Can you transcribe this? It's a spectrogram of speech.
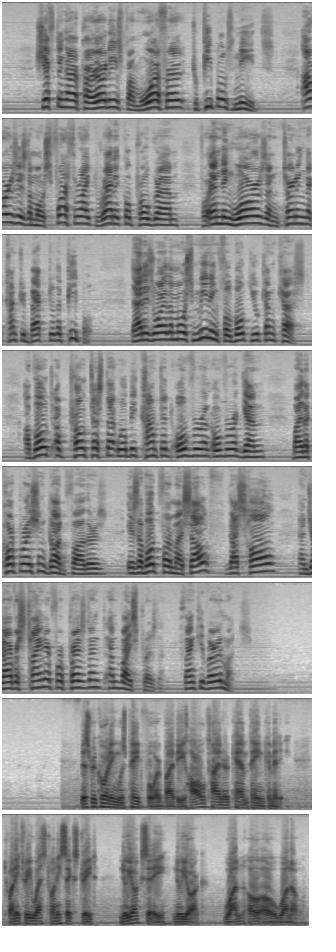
shifting our priorities from warfare to people's needs. Ours is the most forthright, radical program for ending wars and turning the country back to the people. That is why the most meaningful vote you can cast, a vote of protest that will be counted over and over again by the corporation godfathers, is a vote for myself, Gus Hall, and Jarvis Tyner for President and Vice President. Thank you very much. This recording was paid for by the Hall Tyner Campaign Committee, 23 West 26th Street, New York City, New York, 10010.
